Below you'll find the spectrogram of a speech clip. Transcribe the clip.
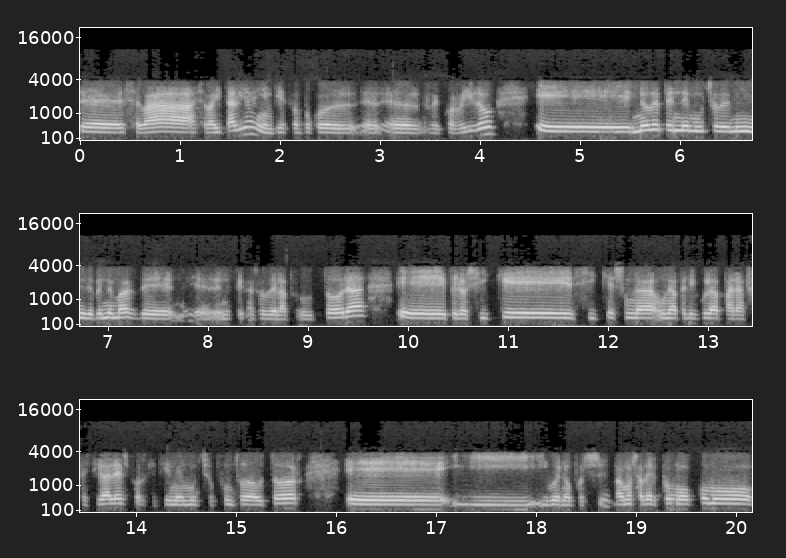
eh, se va se va a Italia y empieza un poco el, recorrido. no depende mucho de mí, depende más de, en este caso de la productora, pero sí que sí que es una, una película para festivales porque tiene mucho punto de autor y, y, bueno pues vamos a ver cómo cómo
